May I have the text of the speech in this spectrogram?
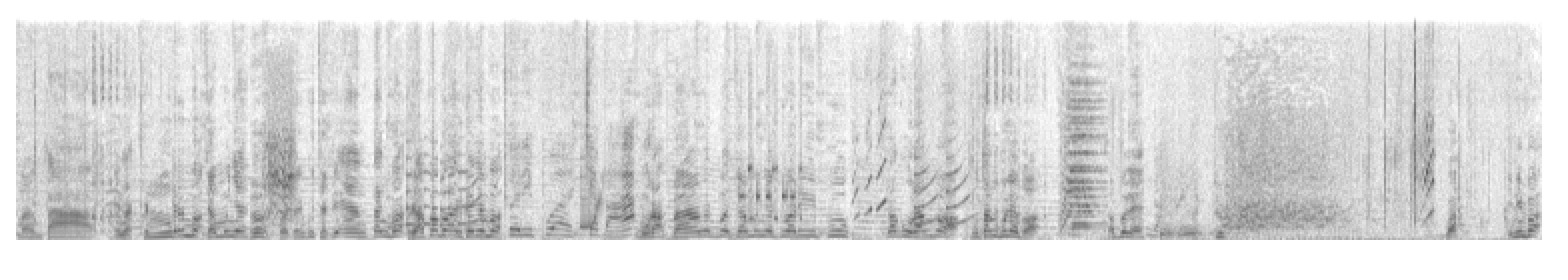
mantap. Enak bener, Mbak, jamunya. Oh, badanku jadi enteng, Mbak. Berapa, Mbak, harganya, Mbak? 2000 aja pak. Murah banget, Mbak, jamunya 2000. Enggak kurang, Mbak. Utang boleh, Mbak? Enggak boleh? Enggak. Aduh. Wah, ini Mbak.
